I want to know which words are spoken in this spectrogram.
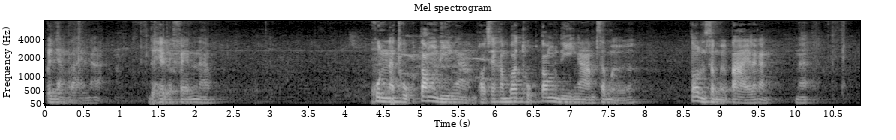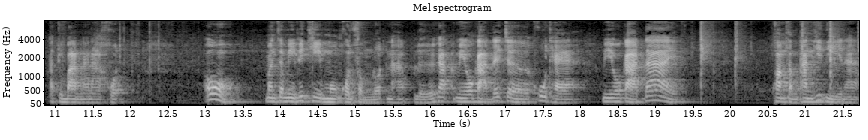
เป็นอย่างไรนะฮะ The Elephant นะครับ คุณนะถูกต้องดีงาม พอใช้คำว่าถูกต้องดีงามเสมอ ต้นเสมอปลายแล้วกันนะปัจจุบันอนาคต โอ้ มันจะมีพิธีมงคลสมรสนะครับ หรือมีโอกาสได้เจอคู่แท้ มีโอกาสได้ความสัมพันธ์ที่ดีนะฮะ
